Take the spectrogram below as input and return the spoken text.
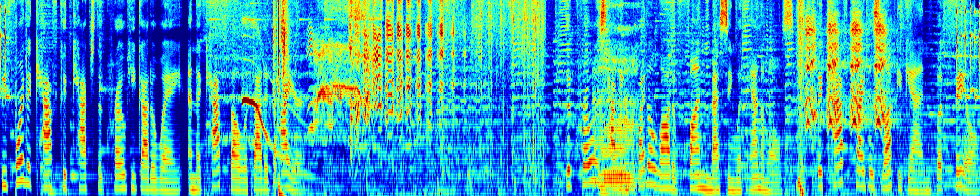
Before the calf could catch the crow, he got away, and the calf fell without a tire. The crow is having hmm. quite a lot of fun messing with animals. The calf tried his luck again, but failed.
